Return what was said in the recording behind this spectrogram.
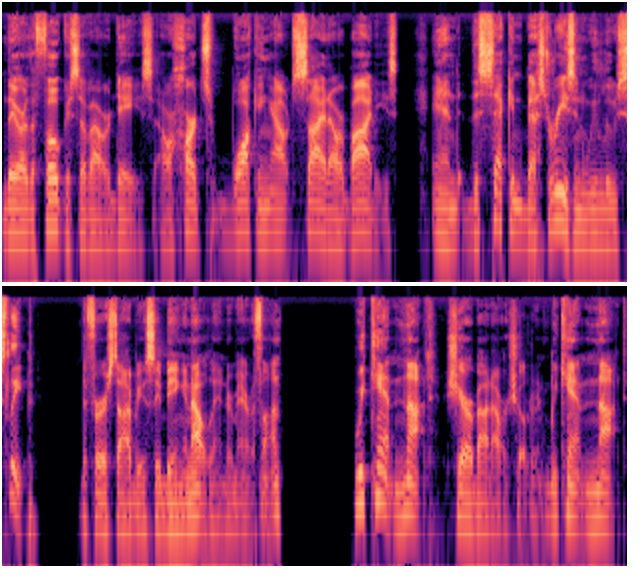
They are the focus of our days, our hearts walking outside our bodies, and the second best reason we lose sleep, the first obviously being an Outlander marathon. We can't not share about our children. We can't not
